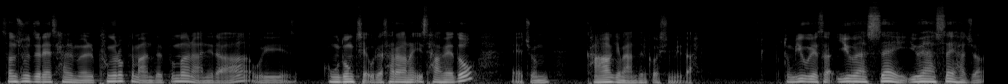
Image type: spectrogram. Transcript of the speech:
선수들의 삶을 풍요롭게 만들 뿐만 아니라 우리 공동체, 우리가 살아가는 이 사회도 예, 좀 강하게 만들 것입니다. 보통 미국에서 USA, USA 하죠.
